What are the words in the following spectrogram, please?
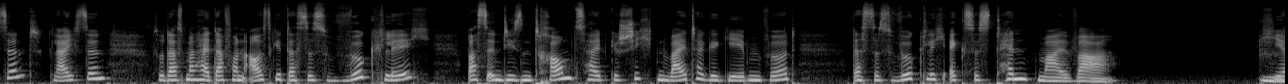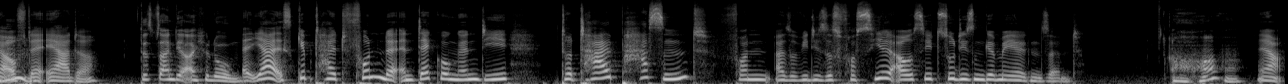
sind, gleich sind, sodass man halt davon ausgeht, dass es wirklich, was in diesen Traumzeitgeschichten weitergegeben wird, dass das wirklich existent mal war. Hier mhm. auf der Erde. Das sagen die Archäologen. Äh, ja, es gibt halt Funde, Entdeckungen, die total passend von, also wie dieses Fossil aussieht, zu diesen Gemälden sind. Aha. Ja.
